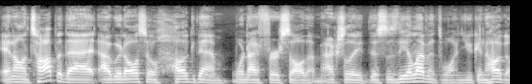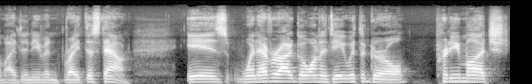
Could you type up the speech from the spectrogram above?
And on top of that, I would also hug them when I first saw them. Actually, this is the 11th one. You can hug them. I didn't even write this down. Is whenever I'd go on a date with a girl, pretty much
